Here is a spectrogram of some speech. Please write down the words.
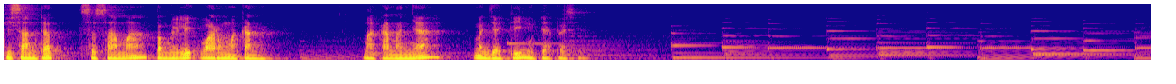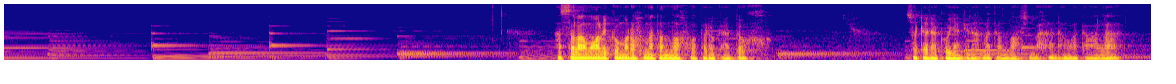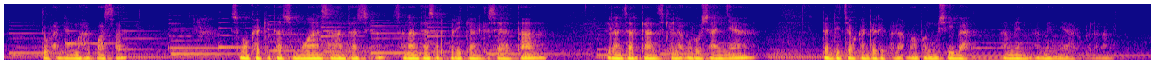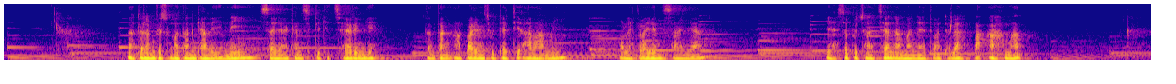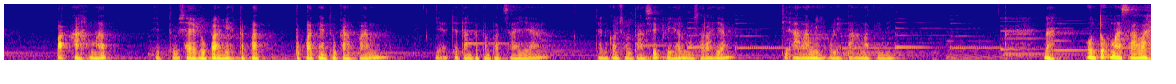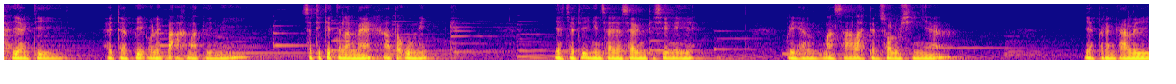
disandat sesama pemilik warung makan. Makanannya menjadi mudah basi. Assalamualaikum warahmatullahi wabarakatuh. Saudaraku yang dirahmati Allah Subhanahu wa taala, Tuhan yang Maha Kuasa. Semoga kita semua senantiasa senantiasa diberikan kesehatan, dilancarkan segala urusannya dan dijauhkan dari balak maupun musibah. Amin amin ya rabbal alamin. Nah, dalam kesempatan kali ini saya akan sedikit sharing ya tentang apa yang sudah dialami oleh klien saya ya sebut saja namanya itu adalah Pak Ahmad Pak Ahmad itu saya lupa nih tepat tepatnya itu kapan. Ya datang ke tempat saya dan konsultasi perihal masalah yang dialami oleh Pak Ahmad ini. Nah untuk masalah yang dihadapi oleh Pak Ahmad ini sedikit nyeleneh atau unik ya jadi ingin saya sharing di sini ya perihal masalah dan solusinya. Ya barangkali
